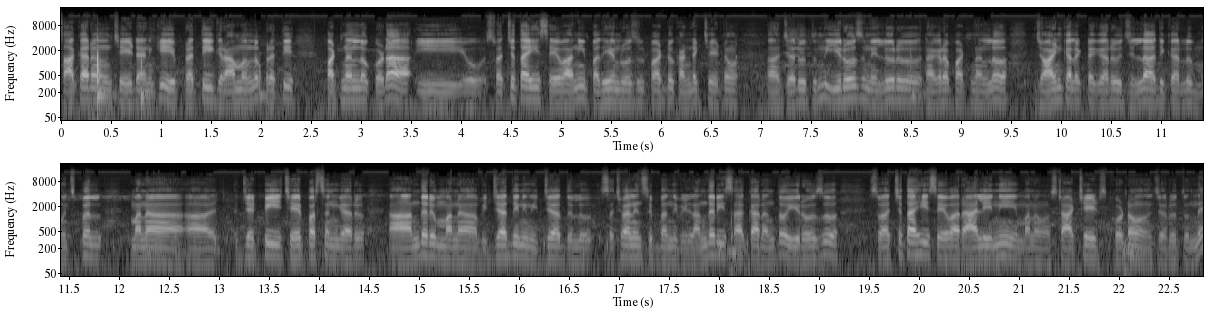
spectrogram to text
సాకారం చేయడానికి ప్రతి గ్రామంలో ప్రతి పట్టణంలో కూడా ఈ స్వచ్ఛత ఈ సేవాని పదిహేను రోజుల పాటు కండక్ట్ చేయడం జరుగుతుంది. ఈరోజు నెల్లూరు నగర పట్టణంలో జాయింట్ కలెక్టర్ గారు జిల్లా అధికారులు మున్సిపల్ మన జెడ్పీ చైర్పర్సన్ గారు అందరూ మన విద్యార్థిని విద్యార్థులు సచివాలయం సిబ్బంది వీళ్ళందరి సహకారంతో ఈరోజు స్వచ్ఛతా హీ సేవ ర్యాలీని మనం స్టార్ట్ చేసుకోవడం జరుగుతుంది.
